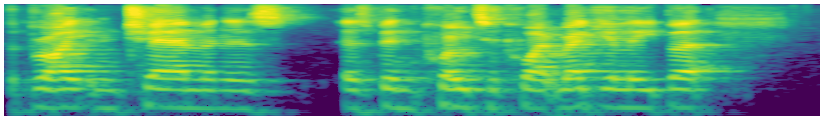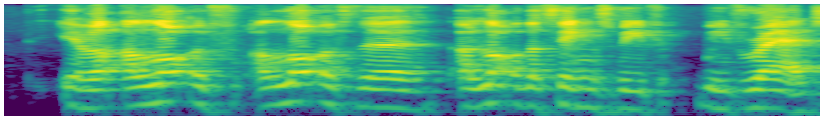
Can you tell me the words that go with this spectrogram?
the Brighton chairman has has been quoted quite regularly, but you know a lot of a lot of the a lot of the things we've we've read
